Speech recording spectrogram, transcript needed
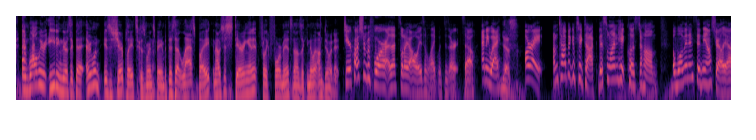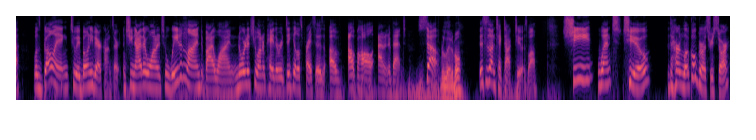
and while we were eating, there was like that. Everyone is a shared plates because we're in Spain, but there's that last bite, and I was just staring at it for like four minutes, and I was like, you know what, I'm doing it. to your question before, that's what I always am like with dessert. So anyway, Yes. All right. On the topic of TikTok, this one hit close to home. A woman in Sydney, Australia, was going to a Bon Iver concert, and she neither wanted to wait in line to buy wine, nor did she want to pay the ridiculous prices of alcohol at an event. So Relatable. this is on TikTok too, as well. She went to her local grocery store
